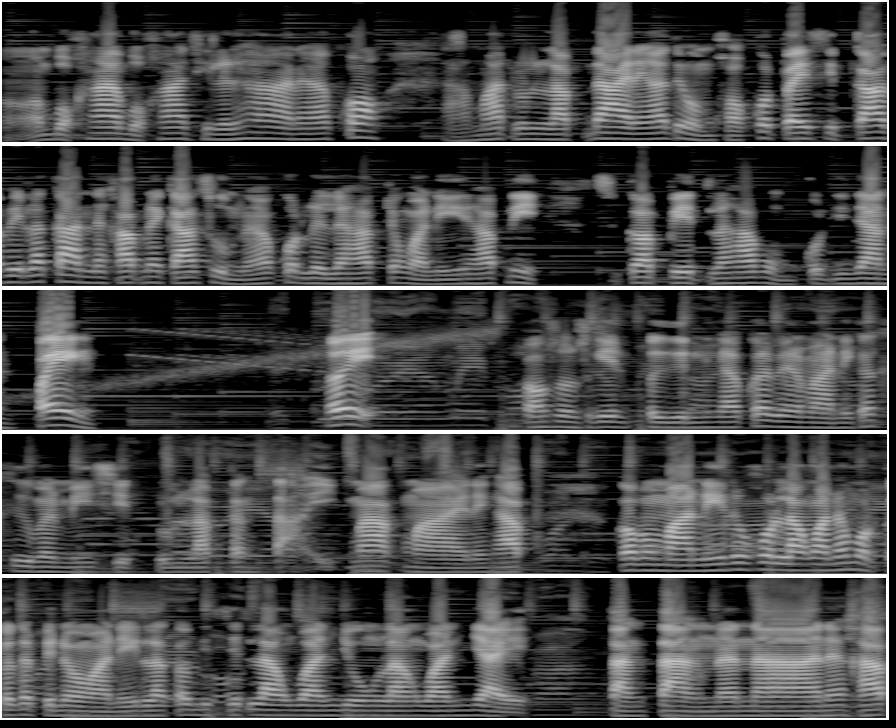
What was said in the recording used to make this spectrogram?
อ๋อบวก5บวก5ทีละ5นะครับก็สามารถรุนรับได้นะครับเดี๋ยวผมขอกดไป 19 เพชรละกันนะครับในการสุ่มนะครับกดเลยนะครับ จังหวะนี้นะครับนี่ 19 เพชรแล้วครับ ผมกดยืนยันเป้งเฮ้ยกล่องสุ่มสกินปืนนะครับก็เป็นประมาณนี้ก็คือมันมีสิทธิ์รุนรับต่างๆ อีกมากมายนะครับ ก็ประมาณนี้ทุกคนรางวัลทั้งหมดก็จะเป็นประมาณนี้ แล้วก็มีเซตรางวัลยงรางวัลใหญ่ ต่างๆ นานานะครับ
